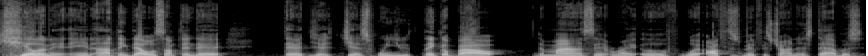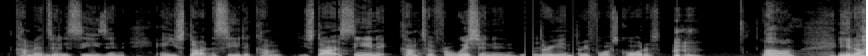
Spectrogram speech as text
killing it, and I think that was something that that just, when you think about the mindset right of what Arthur Smith is trying to establish coming mm-hmm. into the season, and you start to see it come, you start seeing it come to fruition in mm-hmm. three and three fourths quarters. um you know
